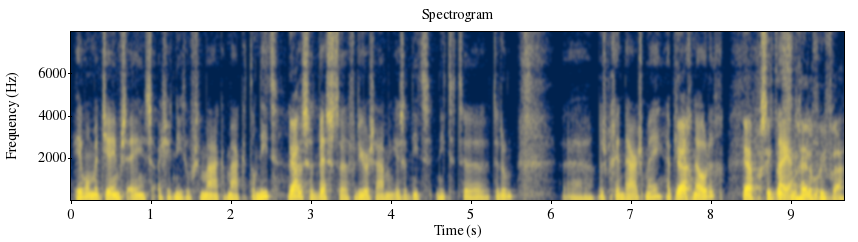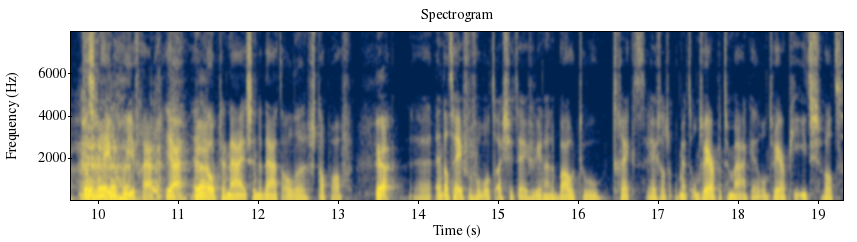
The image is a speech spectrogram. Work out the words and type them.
Helemaal met James eens, als je het niet hoeft te maken, maak het dan niet. Ja. Dus het beste verduurzaming is het niet, niet te, te doen. Eh, dus begin daar eens mee. Heb je Ja. echt nodig? ja, precies. Dat Nou is een hele goede vraag. Dat is een hele goede vraag. Ja, en Ja. loop daarna is inderdaad al de stap af. Ja, Eh, en dat heeft bijvoorbeeld, als je het even weer naar de bouw toe trekt, heeft dat ook met ontwerpen te maken. hè. Ontwerp je iets wat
